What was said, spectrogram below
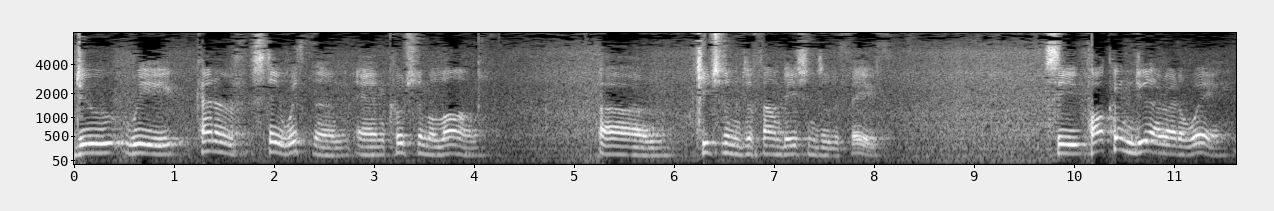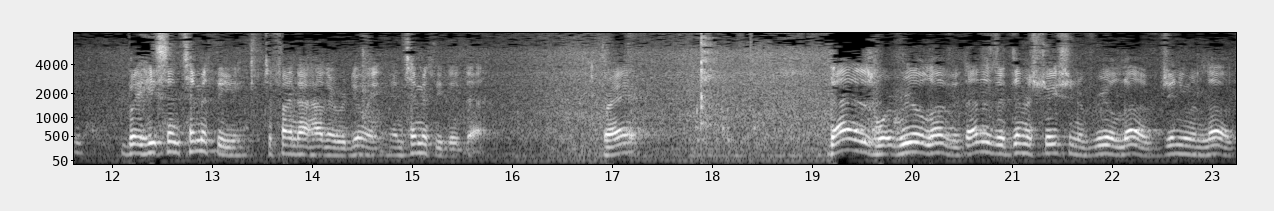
do we kind of stay with them and coach them along, um, teach them the foundations of the faith? See, Paul couldn't do that right away, but he sent Timothy to find out how they were doing, and Timothy did that. Right? That is what real love is. That is a demonstration of real love, genuine love.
